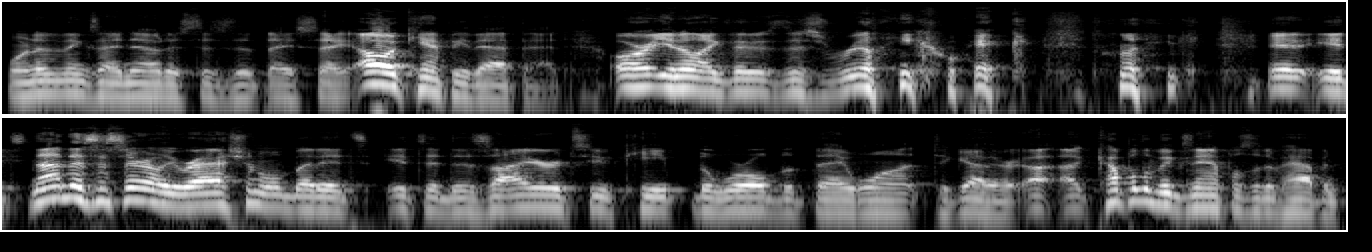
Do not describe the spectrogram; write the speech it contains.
One of the things I noticed is that they say, "Oh, it can't be that bad," or you know, like there's this really quick, like it, it's not necessarily rational, but it's it's a desire to keep the world that they want together. A, a couple of examples that have happened.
